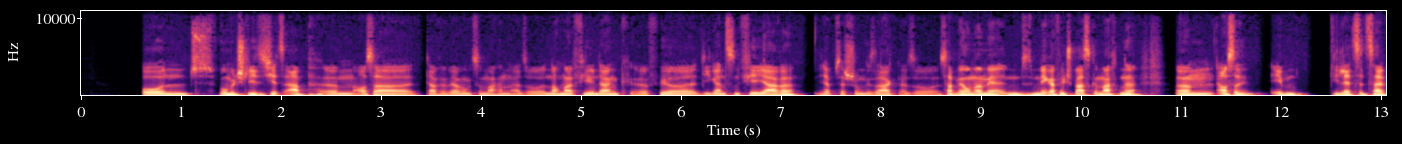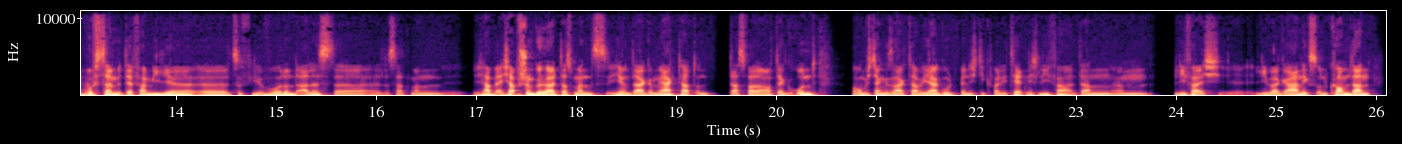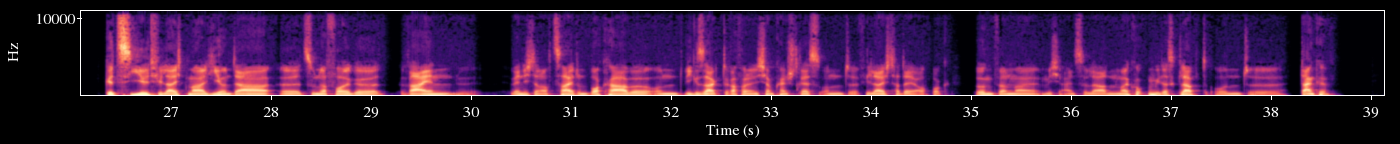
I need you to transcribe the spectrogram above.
Und womit schließe ich jetzt ab, ähm, außer dafür Werbung zu machen? Also nochmal vielen Dank äh, für die ganzen vier Jahre. Ich habe es ja schon gesagt. Also es hat mir auch immer mehr, mega viel Spaß gemacht. Ne? Ähm, außer eben die letzte Zeit, wo es dann mit der Familie äh, zu viel wurde und alles. Äh, das hat man. Ich habe ich hab schon gehört, dass man es hier und da gemerkt hat. Und das war dann auch der Grund, warum ich dann gesagt habe: Ja gut, wenn ich die Qualität nicht liefere, dann ähm, liefere ich äh, lieber gar nichts und komme dann gezielt vielleicht mal hier und da äh, zu einer Folge rein wenn ich dann auch Zeit und Bock habe. Und wie gesagt, Raphael und ich haben keinen Stress und äh, vielleicht hat er ja auch Bock, irgendwann mal mich einzuladen. Mal gucken, wie das klappt und äh, danke.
